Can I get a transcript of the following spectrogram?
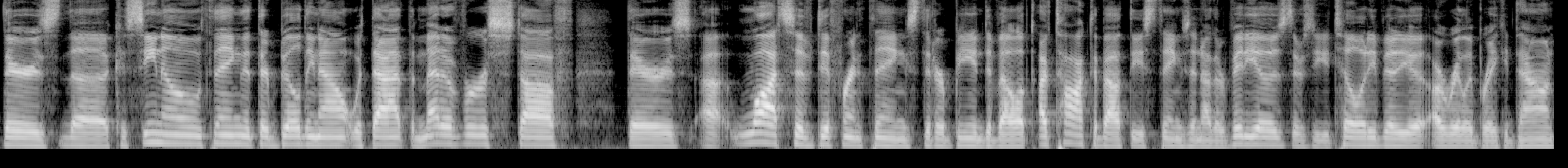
there's the casino thing that they're building out with that the metaverse stuff. There's uh, lots of different things that are being developed. I've talked about these things in other videos. There's a utility video i really break it down.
